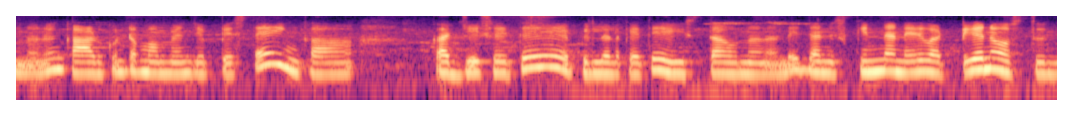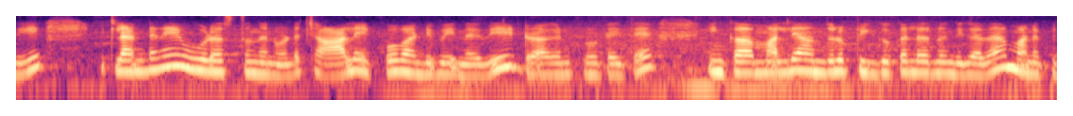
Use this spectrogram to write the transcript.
ఉన్నాను. ఇంకా ఆడుకుంటాం మమ్మీ అని చెప్పేస్తే ఇంకా కట్ చేసి అయితే పిల్లలకైతే ఇస్తూ ఉన్నానండి. దాని స్కిన్ అనేది వట్టిగానే వస్తుంది. ఇట్లా అంటేనే ఊడొస్తుంది అనమాట చాలా ఎక్కువ వండిపోయింది అది డ్రాగన్ ఫ్రూట్ అయితే. ఇంకా మళ్ళీ అందులో పింక్ కలర్ ఉంది కదా మనకు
